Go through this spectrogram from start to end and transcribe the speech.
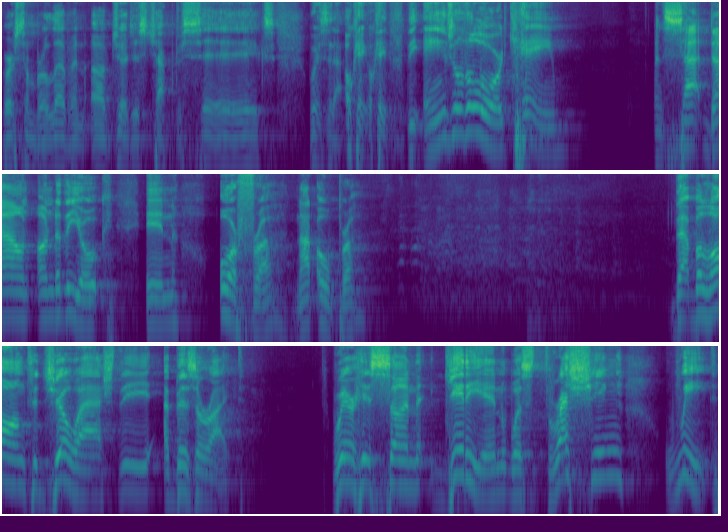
verse number 11 of Judges chapter 6. Where's it at? Okay, okay. The angel of the Lord came and sat down under the yoke in Ophrah, not Oprah, that belonged to Joash the Abiezrite, where his son Gideon was threshing wheat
